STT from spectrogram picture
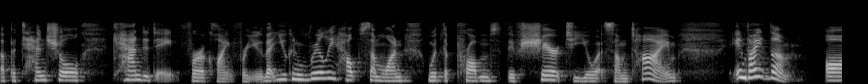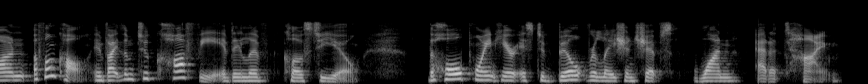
a potential candidate for a client for you, that you can really help someone with the problems that they've shared to you at some time, invite them on a phone call, invite them to coffee if they live close to you. The whole point here is to build relationships one at a time.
